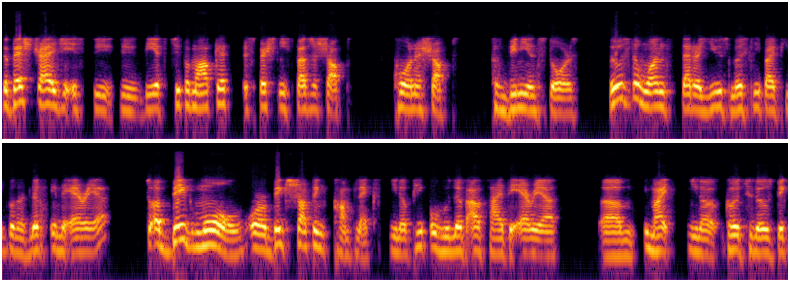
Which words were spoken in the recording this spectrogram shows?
the best strategy is to, to be at supermarkets, especially spaza shops, corner shops, convenience stores. Those are the ones that are used mostly by people that live in the area. So a big mall or a big shopping complex, you know, people who live outside the area, um, you might, you know, go to those big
